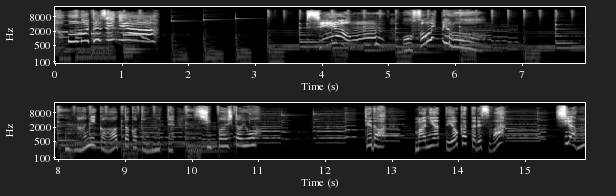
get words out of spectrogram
んお待たせにゃシアン遅いピル何かあったかと思って心配したよ。けど間に合ってよかったですわ。シアン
